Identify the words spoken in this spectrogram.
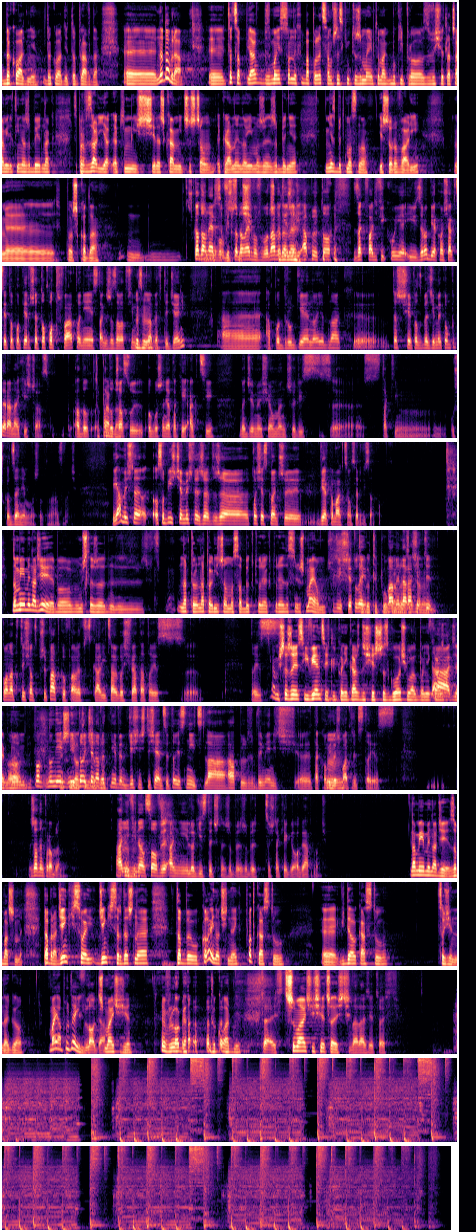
Dokładnie, dokładnie, to prawda. E, no dobra, e, to co, ja z mojej strony chyba polecam wszystkim, którzy mają te MacBooki Pro z wyświetlaczami Retina, żeby jednak sprawdzali, jak, jakimiś ściereczkami czyszczą ekrany, no i może, żeby nie, niezbyt mocno je szorowali, e, bo szkoda. Szkoda żeby nerwów, szkoda nerwów, bo nawet Szkoda jeżeli nerw- Apple to zakwalifikuje i zrobi jakąś akcję, to po pierwsze to potrwa, to nie jest tak, że załatwimy Mhm. sprawę w tydzień, e, a po drugie, no jednak e, też się pozbędziemy komputera na jakiś czas, a do, a do czasu ogłoszenia takiej akcji będziemy się męczyli z, z takim uszkodzeniem, można to nazwać. Ja myślę, osobiście myślę, że, że to się skończy wielką akcją serwisową. No miejmy nadzieję, bo myślę, że y, na to, na to liczą osoby, które, które już mają Oczywiście, tutaj Tego typu mamy na razie ty, ponad tysiąc przypadków, ale w skali całego świata to jest. e, To jest Ja myślę, że jest ich więcej, tylko nie każdy się jeszcze zgłosił, albo nie tak, każdy jakby... no, no nie, tym, dojdzie żeby- nawet, nie wiem, 10 tysięcy. To jest nic. Dla Apple wymienić e, taką Mhm. ilość matryc to jest żaden problem. Ani Mhm. finansowy, ani logistyczny, żeby, żeby coś takiego ogarnąć. No miejmy nadzieję, zobaczymy. Dobra, dzięki, słuchaj, dzięki serdeczne. To był kolejny odcinek podcastu, e, wideokastu codziennego My Apple Daily. Vloga. Trzymajcie się. Vloga, dokładnie. Cześć. Trzymajcie się, cześć. Na razie, cześć.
